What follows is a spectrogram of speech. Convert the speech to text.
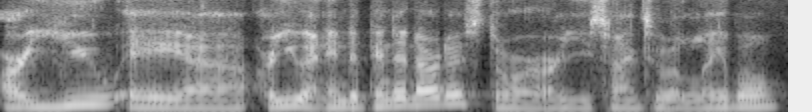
Are you a uh, are you an independent artist or are you signed to a label?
